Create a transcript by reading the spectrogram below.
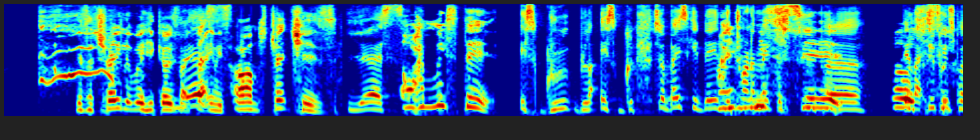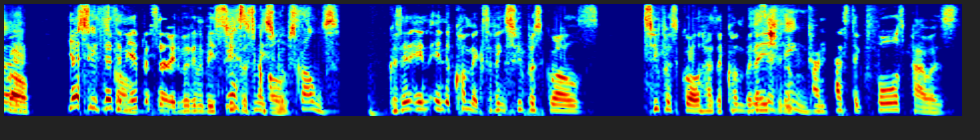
There's a trailer where he goes like that and his arm stretches. Yes, Oh, I missed it. it's Groot. blood. It's so basically they, they're I trying to make the it. super. Oh, They're like Super, super-. He actually Super says in the episode we're going to be Super yes, Groot Skrulls. Skrulls. Because in, in, in the comics, I think Super Skrulls, Super Skrull has a combination of Fantastic Four's powers.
